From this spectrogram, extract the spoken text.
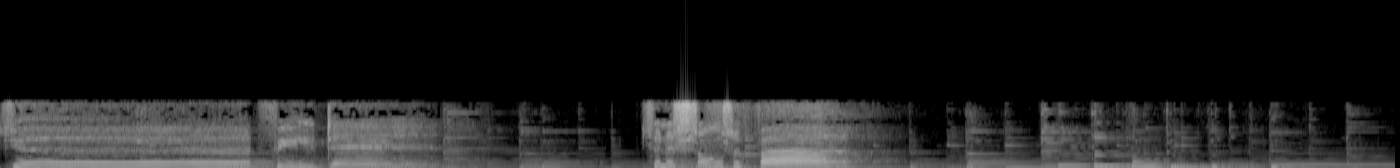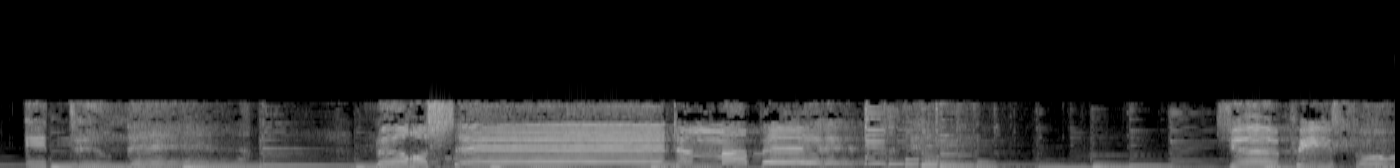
Dieu fidèle, tu ne changes pas Dieu puissant,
